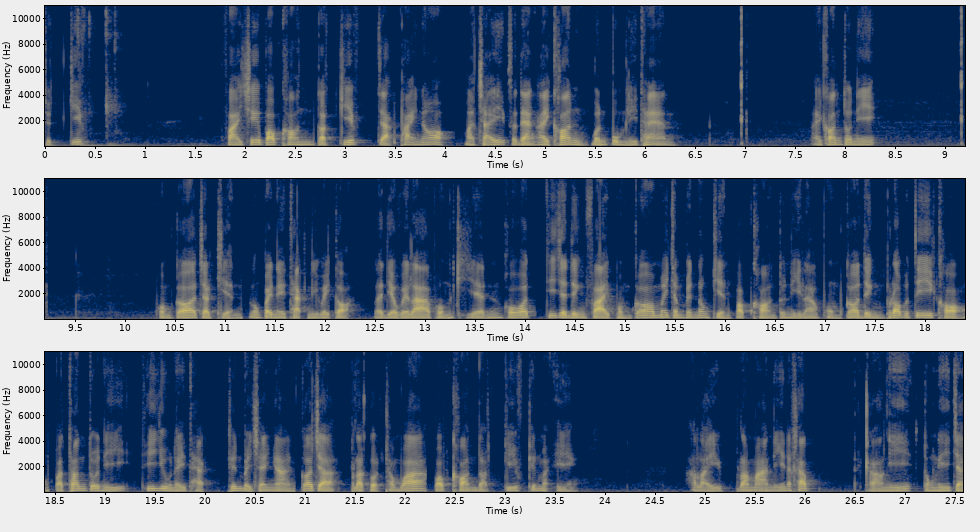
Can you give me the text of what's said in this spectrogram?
จุด gif ไฟล์ชื่อ popcorn.gif จากภายนอกมาใช้แสดงไอคอนบนปุ่มนี้แทน ไอคอนตัวนี้ ผมก็จะเขียนลงไปในแท็กนี้ไว้ก่อน แล้วเดี๋ยวเวลาผมเขียนโค้ดที่จะดึงไฟล์ ผมก็ไม่จำเป็นต้องเขียน popcorn ตัวนี้แล้ว ผมก็ดึง property ของ button ตัวนี้ที่อยู่ในแท็กขึ้นไปใช้งาน ก็จะปรากฏคำว่า popcorn.gif ขึ้นมาเอง อะไรประมาณนี้นะครับ แต่คราวนี้ตรงนี้จะ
